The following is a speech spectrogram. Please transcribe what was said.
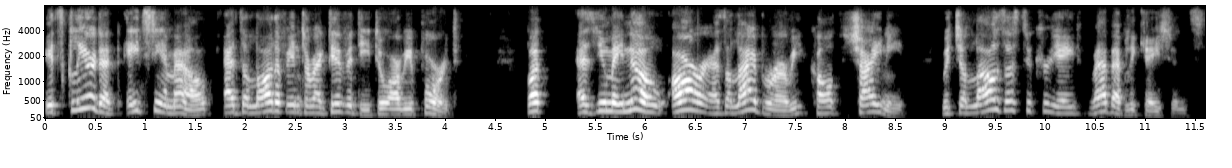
it's clear that HTML adds a lot of interactivity to our report. But as you may know, R has a library called Shiny, which allows us to create web applications.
